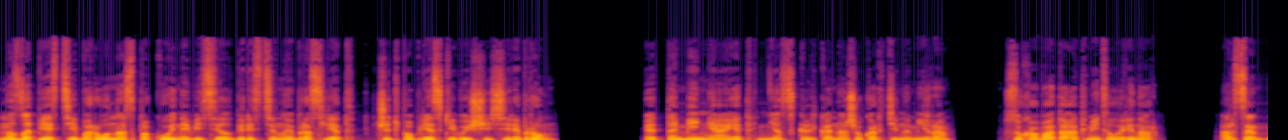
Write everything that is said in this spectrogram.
На запястье барона спокойно висел берестяной браслет, чуть поблескивающий серебром. Это меняет несколько нашу картину мира. Суховато отметил Ренар. Арсен,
